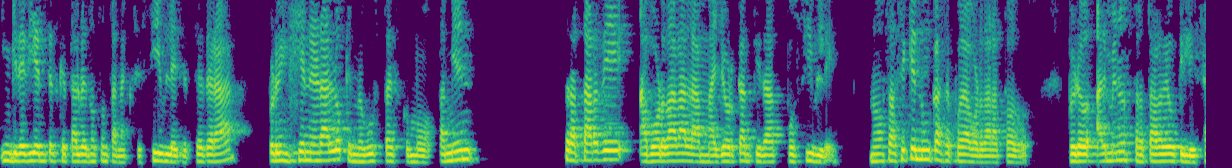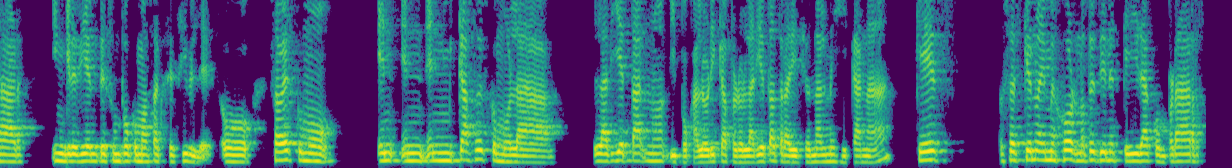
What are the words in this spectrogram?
ingredientes que tal vez no son tan accesibles, etcétera. Pero en general lo que me gusta es como también tratar de abordar a la mayor cantidad posible, ¿no? O sé que nunca se puede abordar a todos, pero al menos tratar de utilizar ingredientes un poco más accesibles. O, ¿sabes? Como en, en, mi caso es como la, la dieta, no hipocalórica, pero la dieta tradicional mexicana, que es, o sea, es que no hay mejor, no te tienes que ir a comprar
